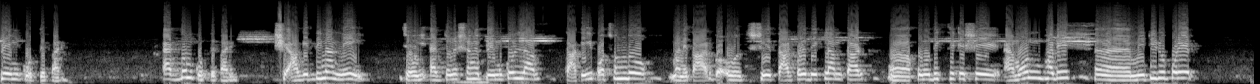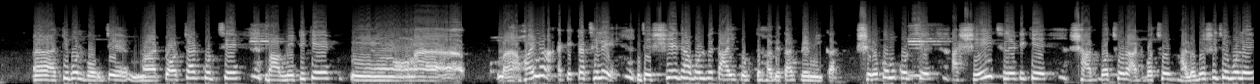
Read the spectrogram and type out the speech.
প্রেম করতে পারে। একদম করতে পারে। সে আগের দিন আর নেই যে ওই একজনের সঙ্গে প্রেম করলাম তাকেই পছন্দ মানে তার সে তারপরে দেখলাম তার কোনো দিক থেকে সে এমন ভাবে মেয়েটির উপরে কি বলব যে টর্চার করছে বা মেয়েটিকে হয় না এক একটা ছেলে, যে সে যা বলবে তাই করতে হবে তার প্রেমিকা। সেরকম করছে। আর সেই ছেলেটিকে সাত বছর, আট বছর ভালোবেসেছে বলে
